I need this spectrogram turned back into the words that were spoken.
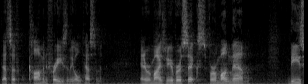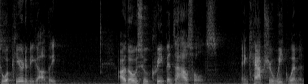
That's a common phrase in the Old Testament. And it reminds me of verse 6 For among them, these who appear to be godly, are those who creep into households and capture weak women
